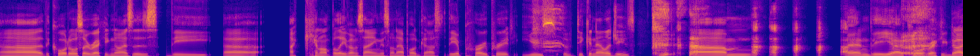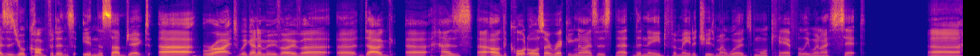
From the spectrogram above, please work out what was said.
Uh, the court also recognizes the. Uh, I cannot believe I'm saying this on our podcast. The appropriate use of dick analogies. Um, and the uh, court recognizes your confidence in the subject. Uh, right, we're going to move over. Uh, Doug uh, has. Uh, oh, the court also recognizes that the need for me to choose my words more carefully when I set uh,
